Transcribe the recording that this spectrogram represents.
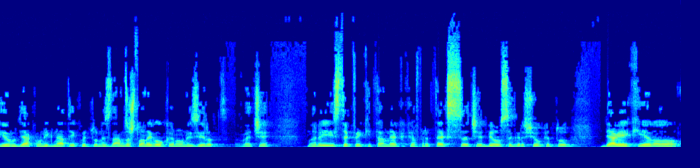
иродякон Игнатий, които не знам защо не го канонизират вече, нали, изтъквайки там някакъв претекст, че е бил съгрешил, като бягайки едно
